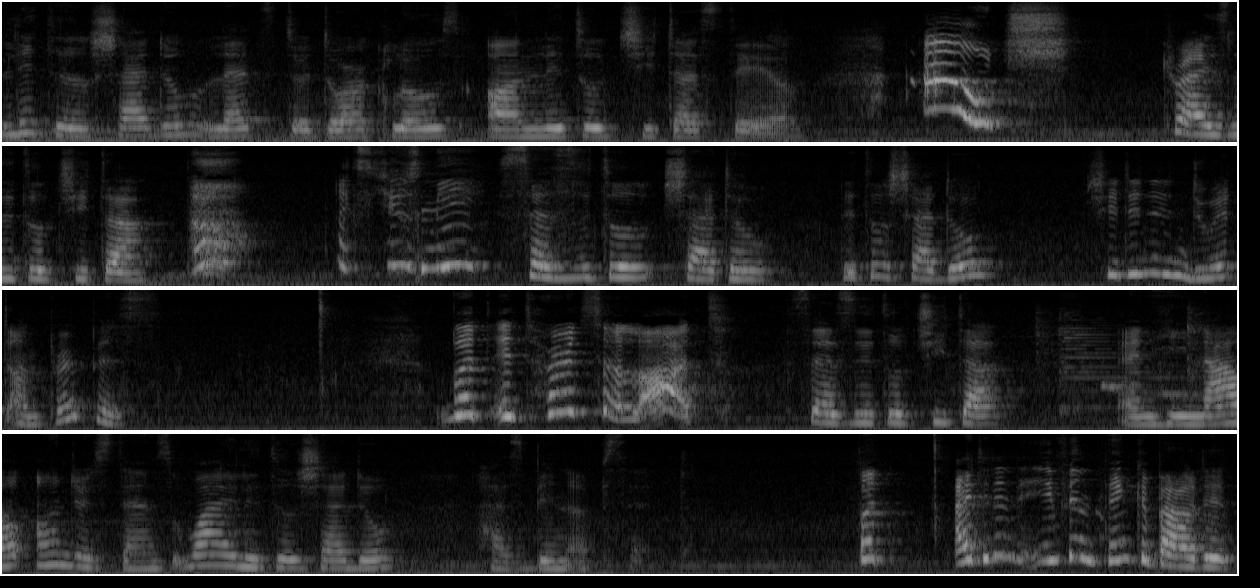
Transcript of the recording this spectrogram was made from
Little Shadow lets the door close on Little Cheetah's tail. Ouch! cries Little Cheetah. Excuse me, says Little Shadow. Little Shadow, she didn't do it on purpose. But it hurts a lot, says Little Cheetah, and he now understands why Little Shadow has been upset. But I didn't even think about it,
